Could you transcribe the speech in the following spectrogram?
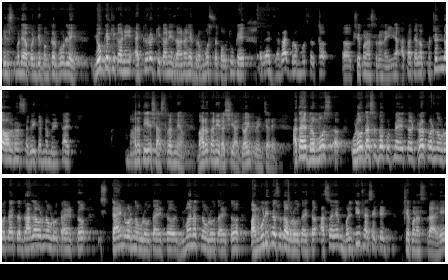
हिल्समध्ये आपण जे बंकर फोडले योग्य ठिकाणी ॲक्युरेट ठिकाणी जाणं हे ब्रह्मोसचं कौतुक आहे. सगळ्या जगात ब्रह्मोससारखं क्षेपणास्त्र नाही आहे आता त्याला प्रचंड ऑर्डर्स सगळीकडनं मिळत आहेत भारतीय शास्त्रज्ञ भारत आणि रशिया जॉईंट व्हेंचर आहे. आता हे ब्रह्मोस उडवता सुद्धा कुठनं येतं? ट्रकवरनं उडवता येतं? जहाजावरनं उडवता येतं? स्टँडवरनं उडवता येतं? विमानातनं उडवता येतं? पाणबुडीतनं सुद्धा उडवता येतं? असं हे मल्टी फॅसेटेड क्षेपणास्त्र आहे.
